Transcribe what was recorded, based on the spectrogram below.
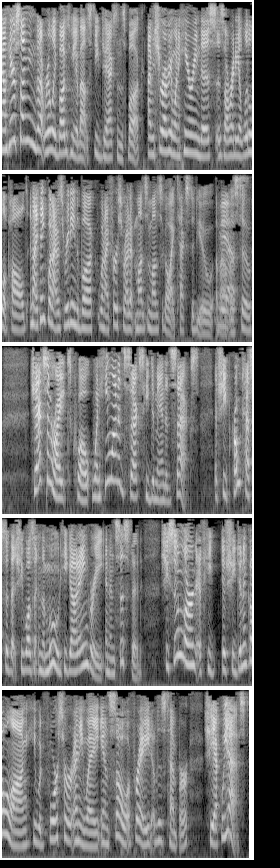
Now, here's something that really bugs me about Steve Jackson's book. I'm sure everyone hearing this is already a little appalled, and I think when I was reading the book, when I first read it months and months ago, I texted you about Yes. this too. Jackson writes, quote, When he wanted sex, he demanded sex. If she protested that she wasn't in the mood, he got angry and insisted. She soon learned if he if she didn't go along, he would force her anyway, and so, afraid of his temper, she acquiesced.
